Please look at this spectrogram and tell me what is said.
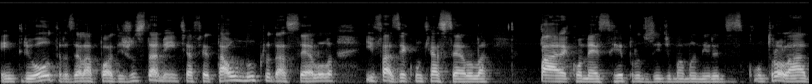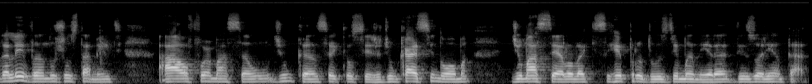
entre outras, ela pode justamente afetar o núcleo da célula e fazer com que a célula para, comece a reproduzir de uma maneira descontrolada, levando justamente à formação de um câncer, ou seja, de um carcinoma de uma célula que se reproduz de maneira desorientada.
